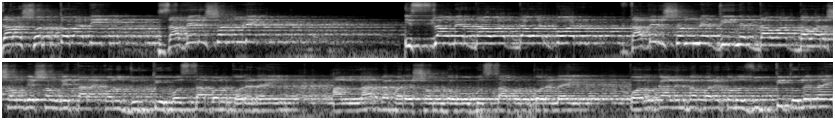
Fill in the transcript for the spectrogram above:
যারা সত্যবাদী, যাদের সামনে ইসলামের দাওয়াত দেওয়ার পর, তাদের সামনে দিনের দাওয়াত দেওয়ার সঙ্গে সঙ্গে তারা কোনো যুক্তি উপস্থাপন করে নাই, আল্লাহর ব্যাপারে সন্দেহ উপস্থাপন করে নাই। পরকালের ব্যাপারে কোনো যুক্তি তুলে নাই।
